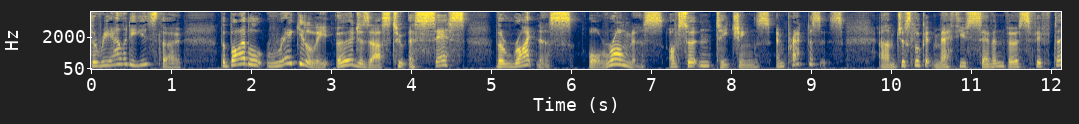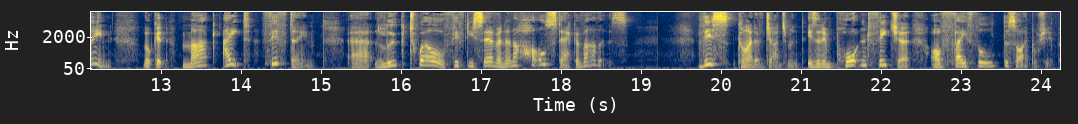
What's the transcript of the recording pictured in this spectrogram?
The reality is, though, the Bible regularly urges us to assess the rightness or wrongness of certain teachings and practices. Um, just look at Matthew 7, verse 15. Look at Mark 8, 15, uh, Luke 12, 57, and a whole stack of others. This kind of judgment is an important feature of faithful discipleship.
